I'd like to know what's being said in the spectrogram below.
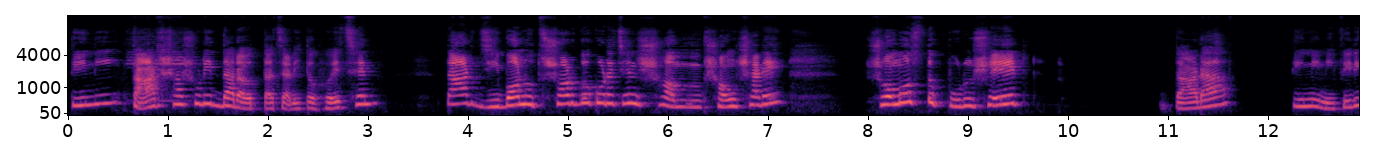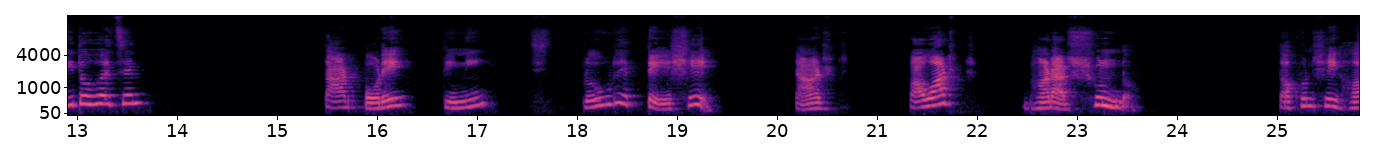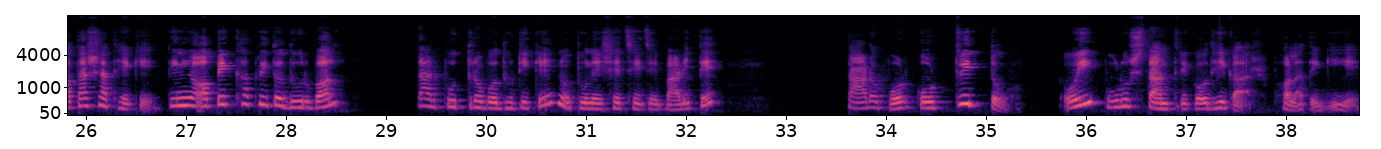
তিনি তার শাশুড়ির দ্বারা অত্যাচারিত হয়েছেন, তার জীবন উৎসর্গ করেছেন সংসারে সমস্ত পুরুষের দ্বারা তিনি নিপীড়িত হয়েছেন। তারপরে তিনি প্রৌঢ়ত্বে এসে তার পাওয়ার ভাঁড়ার শূন্য। তখন সেই হতাশা থেকে তিনি অপেক্ষাকৃত দুর্বল। তার পুত্রবধূটিকে নতুন এসেছে যে বাড়িতে তার ওপর কর্তৃত্ব, ওই পুরুষতান্ত্রিক অধিকার। ফলাতে গিয়ে।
